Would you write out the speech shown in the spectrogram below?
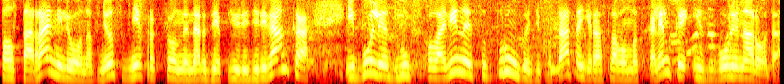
полтора миллиона внес внефракционный нардеп Юрий Деревянко и более двух с половиной супруга депутата Ярослава Москаленко из «Воли народа».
